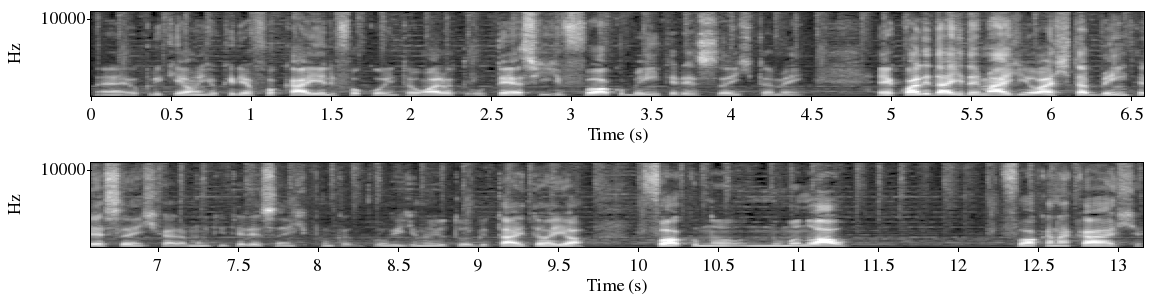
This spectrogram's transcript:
Né? Eu cliquei onde eu queria focar e ele focou. Então, olha o teste de foco bem interessante também. É, qualidade da imagem, eu acho que tá bem interessante, cara. Muito interessante para um, um, vídeo no YouTube, tá? Então aí, ó, foco no, no manual, foca na caixa.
